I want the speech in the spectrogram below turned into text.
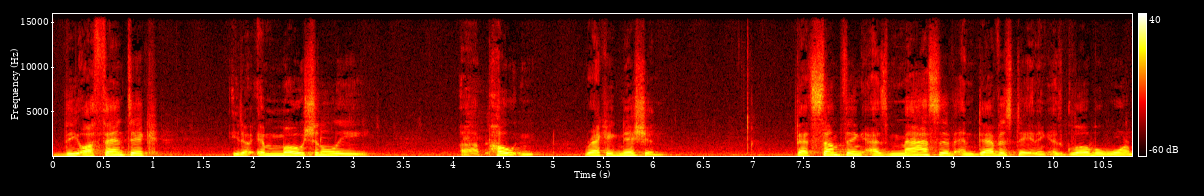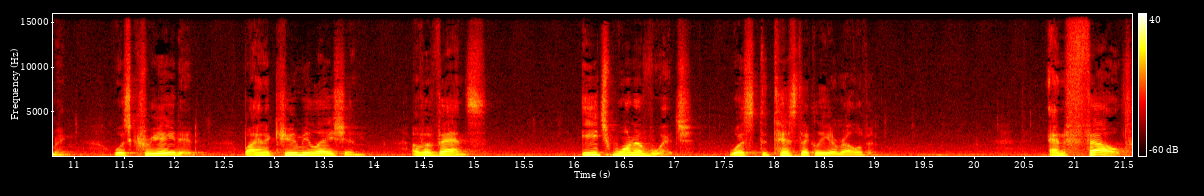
the authentic, you know, emotionally uh, potent recognition that something as massive and devastating as global warming was created by an accumulation of events, each one of which was statistically irrelevant and felt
